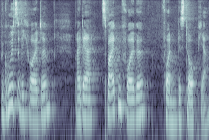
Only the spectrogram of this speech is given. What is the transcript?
begrüße dich heute bei der zweiten Folge von Bistopia.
